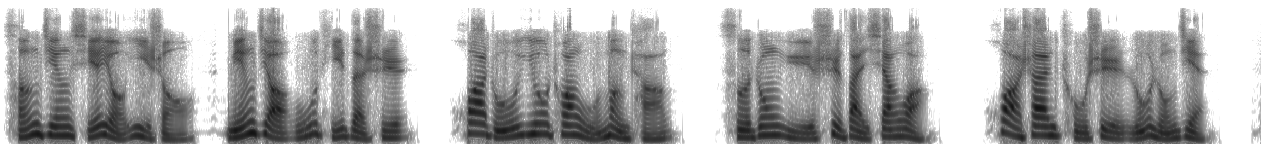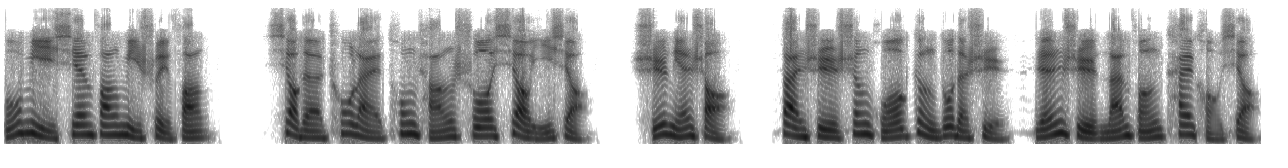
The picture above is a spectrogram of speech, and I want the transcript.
曾经写有一首名叫《无题》的诗：“花烛幽窗午梦长，此中与世暂相忘。华山处士如容见，不觅仙方觅睡方。”笑得出来，通常说笑一笑，十年少。但是生活更多的是人事难逢开口笑，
